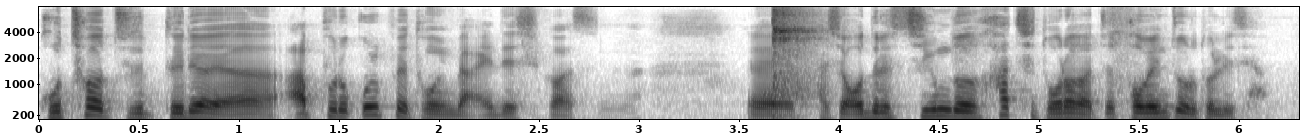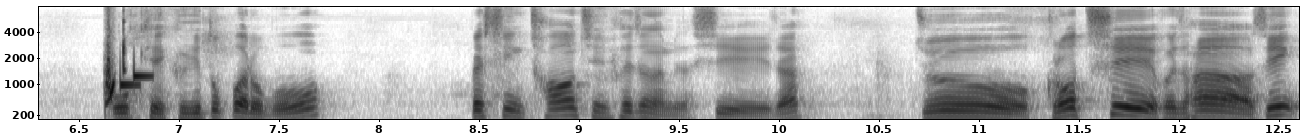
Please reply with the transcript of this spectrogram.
고쳐 드- 드려야 앞으로 골프에 도움이 많이 되실 것 같습니다. 예, 다시 어드레스 지금도 하체 돌아갔죠? 더 왼쪽으로 돌리세요. 오케이 그게 똑바르고 백스윙 천천히 회전합니다. 시작. 쭉 그렇지. 거기서 하나 스윙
